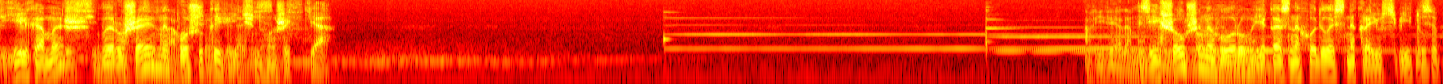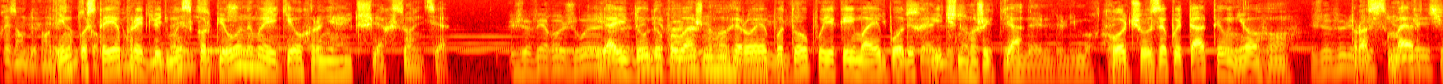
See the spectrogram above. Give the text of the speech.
Гільгамеш вирушає на пошуки вічного життя. Зійшовши на гору, яка знаходилась на краю світу, він постає перед людьми-скорпіонами, які охороняють шлях сонця. Я йду до поважного героя потопу, який має подих вічного життя. Хочу запитати у нього про смерть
